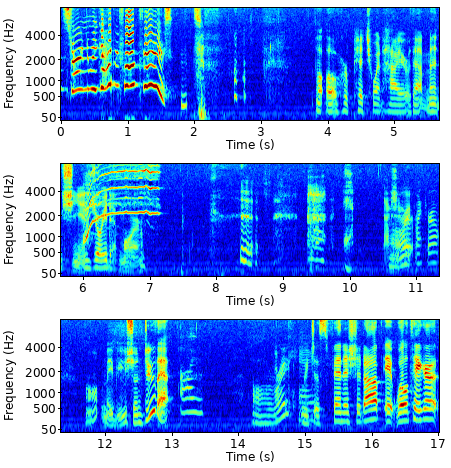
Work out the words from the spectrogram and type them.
it's starting to make a happy frog face. Uh-oh, her pitch went higher. That meant she enjoyed it more. Actually, All right. hurt my throat. Well, maybe you shouldn't do that. I All right, we just finish it up. It will take, a,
